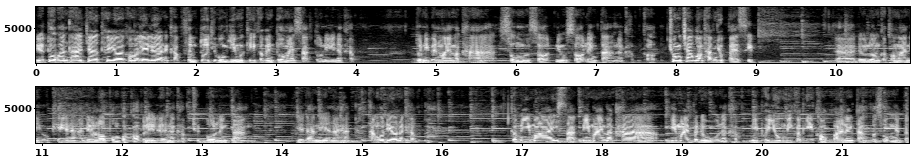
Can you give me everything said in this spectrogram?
เดี๋ยวตัวพันท้ายจะทยอยเข้ามาเรื่อยๆนะครับส่วนตัวที่ผมยิงเมื่อกี้ก็เป็นตัวไม้สักตัวนี้นะครับ ตัวนี้เป็นไม้มะค่าทรงมือสอดนิ้วสอดแรงต่างนะครับ ก็ช่วงชักผมทำอยู่ 80เอ่อ โดยรวมก็ประมาณนี้โอเคนะฮะเดี๋ยวรอผมประกอบไปเรื่อยๆนะครับชุดบนต่างเดี๋ยวด้านนี้นะฮะทำคนเดียวนะครับ ก็มีไม้สักมีไม้มะค่า มีไม้ประดู่นะครับมีพยุงมีกระพี้เขาควายต่างผสมกันไป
